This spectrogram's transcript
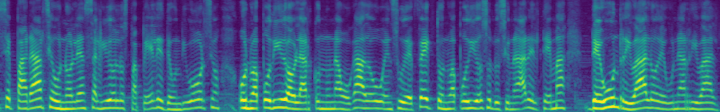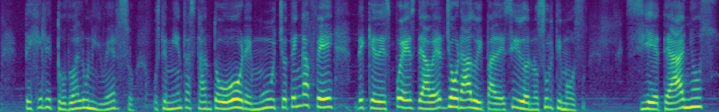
separarse o no le han salido los papeles de un divorcio o no ha podido hablar con un abogado o en su defecto no ha podido solucionar el tema de un rival o de una rival. Déjele todo al universo. Usted mientras tanto ore mucho, tenga fe de que después de haber llorado y padecido en los últimos siete años,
